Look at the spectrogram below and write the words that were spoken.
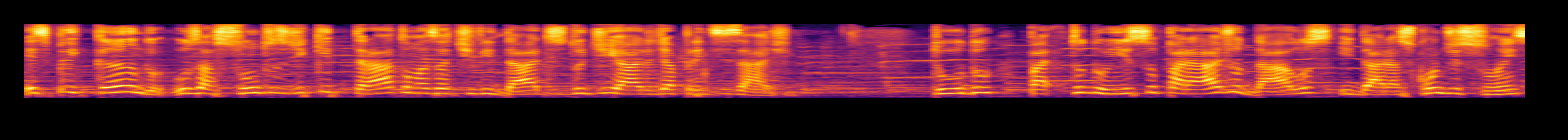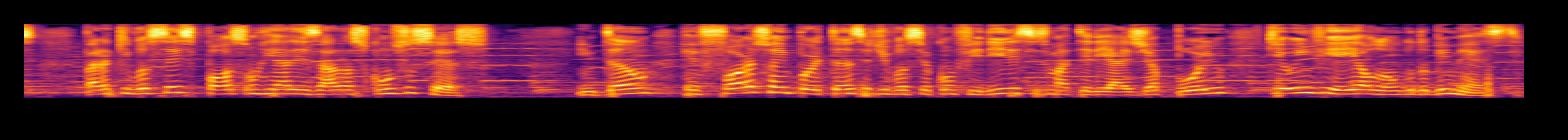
explicando os assuntos de que tratam as atividades do diário de aprendizagem. Tudo, tudo isso para ajudá-los e dar as condições para que vocês possam realizá-las com sucesso. Então, reforço a importância de você conferir esses materiais de apoio que eu enviei ao longo do bimestre.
